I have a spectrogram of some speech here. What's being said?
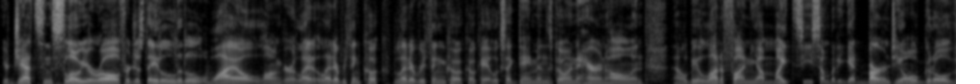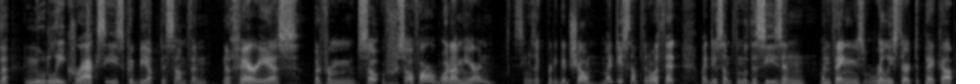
your jets and slow your roll for just a little while longer. Let let everything cook. Let everything cook. Okay, it looks like Daemon's going to Harrenhal, and that'll be a lot of fun. You might see somebody get burnt. You old good old the noodly Caraxes could be up to something nefarious. But from so so far, what I'm hearing, seems like a pretty good show. Might do something with it. Might do something with the season when things really start to pick up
